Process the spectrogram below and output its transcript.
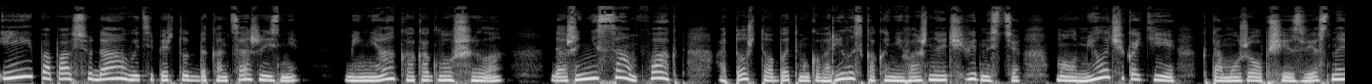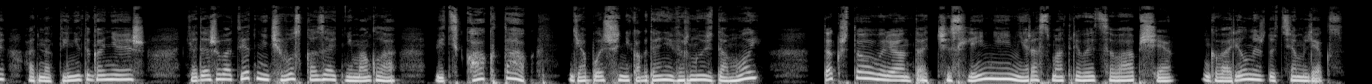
И, попав сюда, вы теперь тут до конца жизни. Меня как оглушило». Даже не сам факт, а то, что об этом говорилось как о неважной очевидности. Мол, мелочи какие, к тому же общеизвестные, одна ты не догоняешь. Я даже в ответ ничего сказать не могла. Ведь как так? Я больше никогда не вернусь домой? Так что вариант отчисления не рассматривается вообще, говорил между тем Лекс.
